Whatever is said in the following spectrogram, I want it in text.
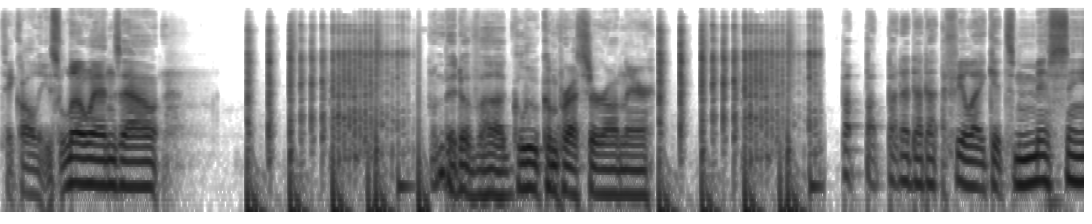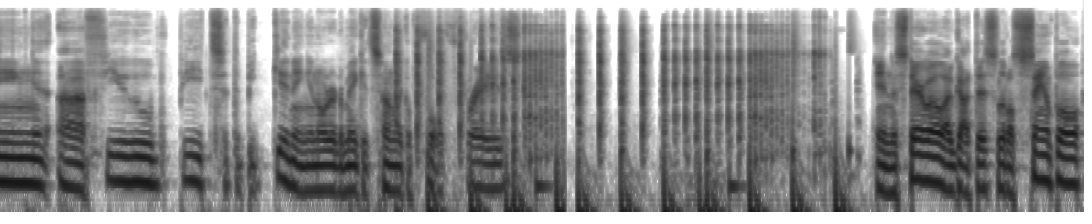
Take all these low ends out. A bit of a glue compressor on there. I feel like it's missing a few beats at the beginning in order to make it sound like a full phrase. In the stairwell, I've got this little sample.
